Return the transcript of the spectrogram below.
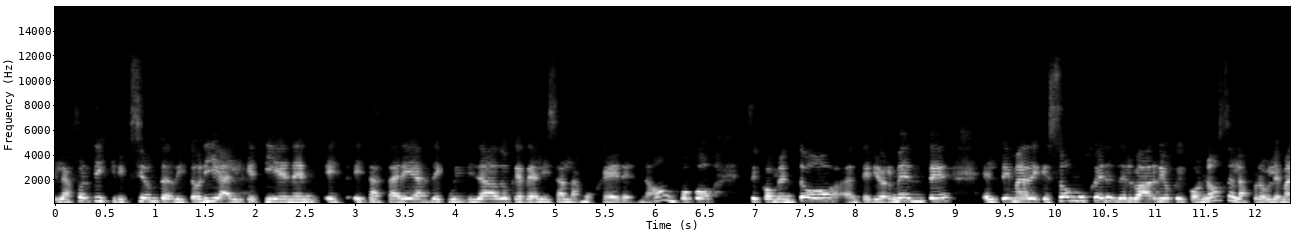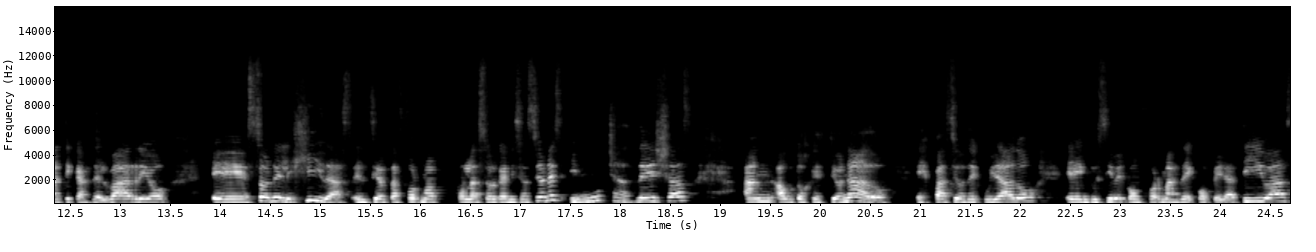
la, fuerte inscripción territorial que tienen estas tareas de cuidado que realizan las mujeres, ¿no? Un poco se comentó anteriormente el tema de que son mujeres del barrio, que conocen las problemáticas del barrio, eh, son elegidas en cierta forma por las organizaciones y muchas de ellas han autogestionado espacios de cuidado, eh, inclusive con formas de cooperativas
